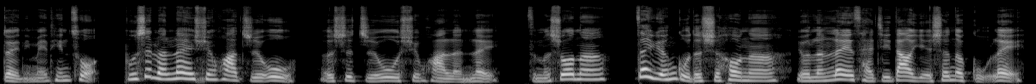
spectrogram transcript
对你没听错，不是人类驯化植物，而是植物驯化人类。怎么说呢？在远古的时候呢，有人类采集到野生的谷类，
